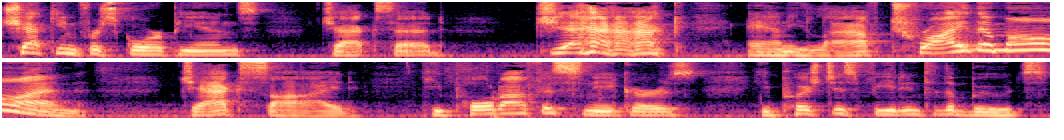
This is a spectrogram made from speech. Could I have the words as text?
Checking for scorpions, Jack said. Jack, Annie laughed. Try them on. Jack sighed. He pulled off his sneakers. He pushed his feet into the boots.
